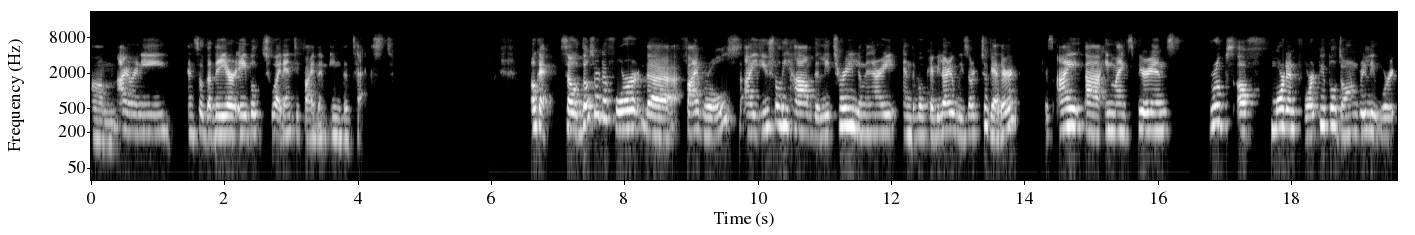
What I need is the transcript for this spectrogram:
um, irony, and so that they are able to identify them in the text. Okay, so those are the four, the five roles. I usually have the literary luminary and the vocabulary wizard together because I, uh, in my experience, groups of more than four people don't really work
